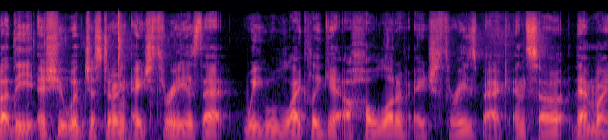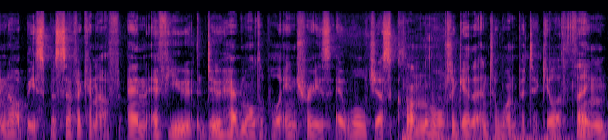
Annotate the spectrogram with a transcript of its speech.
but the issue with just doing H3 is that we will likely get a whole lot of H3s back, and so that might not be specific enough. And if you do have multiple entries, it will just clump them all together into one particular thing,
